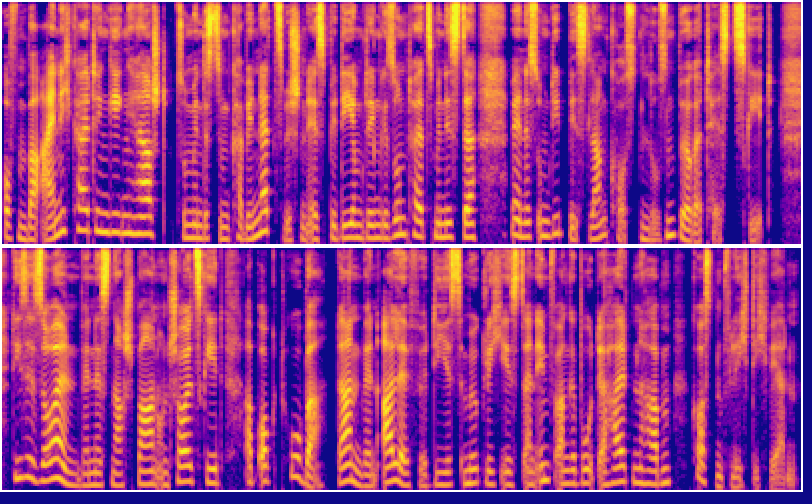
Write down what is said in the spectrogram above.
Offenbar Einigkeit hingegen herrscht, zumindest im Kabinett zwischen SPD und dem Gesundheitsminister, wenn es um die bislang kostenlosen Bürgertests geht. Diese sollen, wenn es nach Spahn und Scholz geht, ab Oktober, dann, wenn alle, für die es möglich ist, ein Impfangebot erhalten haben, kostenpflichtig werden.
